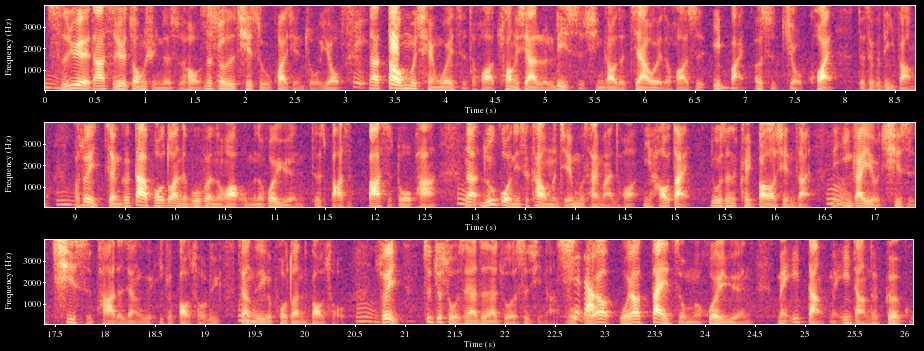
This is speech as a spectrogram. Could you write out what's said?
十月大概十月中旬的时候，那时候是七十五块钱左右。是，那到目前为止的话，创下了历史新高的价位的话，是一百二十九块。的这个地方，所以整个大波段的部分的话，我们的会员就是八十八十多趴。那如果你是看我们节目才买的话，你好歹如果真的可以报到现在，你应该有七十七十趴的这样一个一个报酬率，这样的一个波段的报酬。所以这就是我现在正在做的事情啊。是的，我要我要带着我们会员每一档每一档的个股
